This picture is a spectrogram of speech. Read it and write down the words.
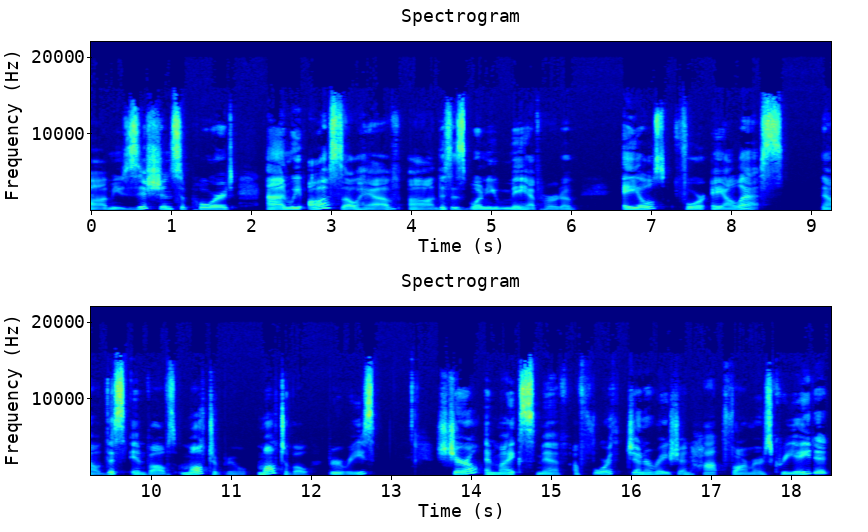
uh, musician support. And we also have, uh, this is one you may have heard of, Ales for ALS. Now, this involves multiple, multiple breweries. Cheryl and Mike Smith, a fourth generation hop farmers, created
